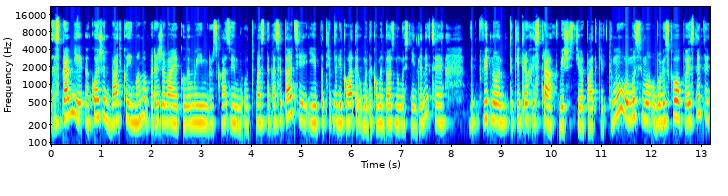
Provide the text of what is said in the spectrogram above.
Насправді е, кожен батько і мама переживає, коли ми їм розказуємо, от у вас така ситуація, і потрібно лікувати у медикаментозному сні. Для них це відповідно такий трохи страх в більшості випадків. Тому ми мусимо обов'язково пояснити,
